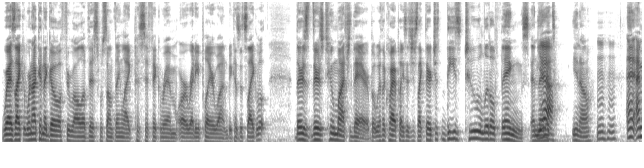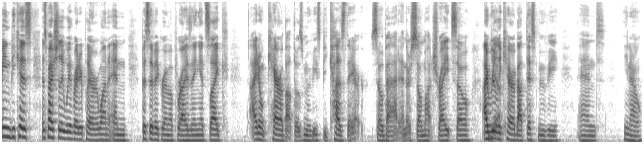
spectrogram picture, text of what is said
Whereas like we're not gonna go through all of this with something like Pacific Rim or Ready Player One because it's like, well. There's there's too much there, but with a quiet place, it's just like they're just these two little things, and then Yeah. it's you know Mm-hmm. And I mean, because especially with Ready Player One and Pacific Rim Uprising, it's like I don't care about those movies because they are so bad and there's so much, right? So I really Yeah. care about this movie, and you know,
